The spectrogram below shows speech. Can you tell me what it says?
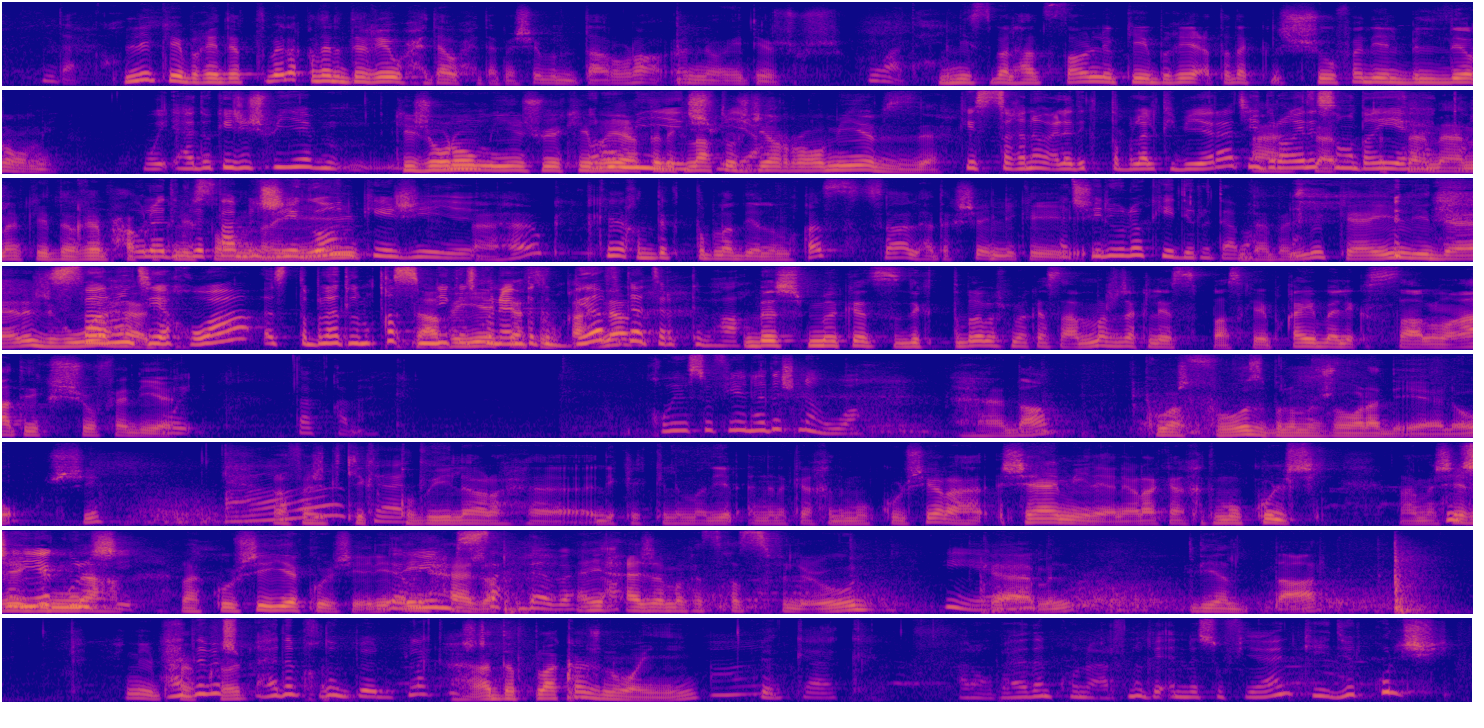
اللي كيبغي يدير الطبيله يقدر يدير غير وحده وحده ماشي بالضروره انه يدير جوج واضح بالنسبة لهذا الصالون اللي كيبغي يعطي داك الشوفه ديال البلدي رومي oui هادو كيجيو شوية كيجيو روميين شوية كيبغي يعطي ديك la touche ديال الروميه بزاف. كيستغناو على ديك الطبلة الكبيرة تيديروا غير les cendriers هكا تماما كيدير غير بحال ولا ديك ال table gigogne كيجي أها كياخذ ديك الطبلة ديال المقص سال هذاك الشيء اللي كي هادشي اللي ولاو كيديروا دابا. دابا اللي كاين اللي دارج هو الصالون يا خوا الطبله المقص ملي كتكون عندك الضياف كتركبها. باش ما كتس ديك الطبلة باش ما كتعمرش داك l'espace كيبقى يبان لك الصالون عاطي ديك الشوفة ديالو oui متفقة معك خويا سفيان هذا شنو هو؟ هذا coiffeuse بالمجورة ديالو شتي آه راه فاش قلت لك قبيلة راه ديك الكلمة ديال أننا كنخدموا كلشي راه شامل يعني راه كنخدموا كلشي. راه ماشي غير قلناها راه كلشي هي كلشي يعني أي حاجة. أي حاجة ما كتخص في العود كامل ديال الدار. هذا باش هذا مخدوم بال placage هذا placage noyer آه هكاك. alors بهذا نكونوا عرفنا بأن سفيان كيدير كلشي.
